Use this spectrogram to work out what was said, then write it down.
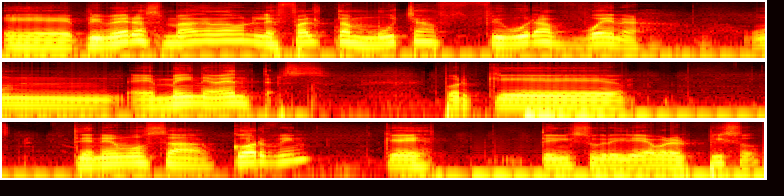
eh, primero a SmackDown le faltan muchas figuras buenas. Un eh, main eventers. Porque tenemos a Corbin, que es tenéis su credibilidad por el piso.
